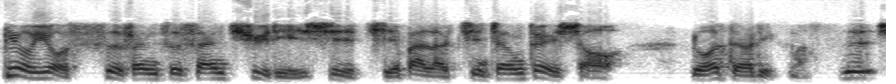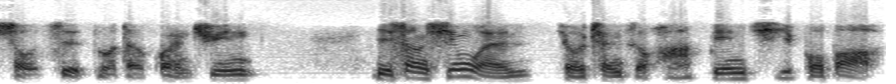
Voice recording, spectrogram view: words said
六又四分之三距离是击败了竞争对手罗德里格斯，首次夺得冠军。以上新闻由陈子华编辑播报，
